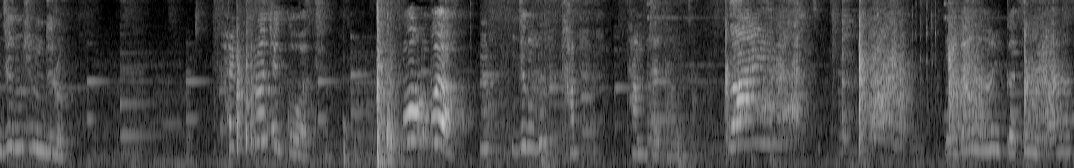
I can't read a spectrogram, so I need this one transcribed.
완전 힘들어. 팔 부러질 것 같아. 어 뭐야? 응, 이 정도 다 담자 담자. 와! 내가 먹을 거잖아.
